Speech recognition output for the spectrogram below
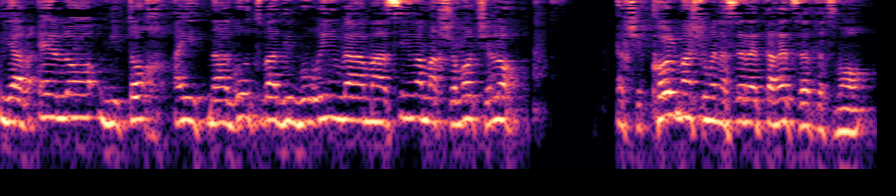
יראה לו מתוך ההתנהגות והדיבורים והמעשים והמחשבות שלו. איך שכל מה שהוא מנסה לתרץ את עצמו,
